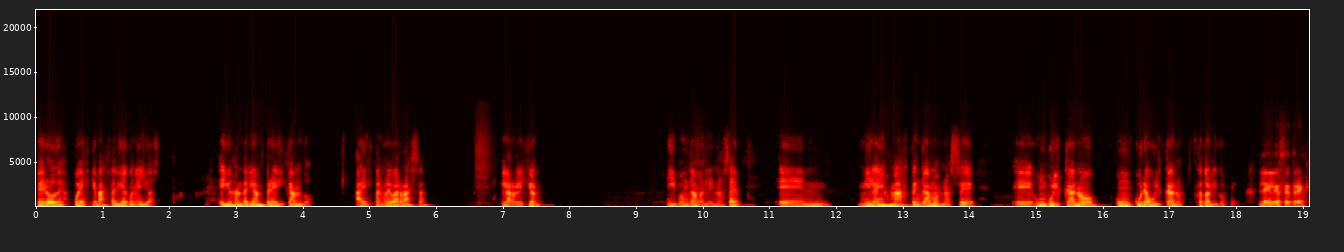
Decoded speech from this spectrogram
Pero después, ¿qué pasaría con ellos? Ellos andarían predicando a esta nueva raza la religión. Y pongámosle, no sé, en mil años más tengamos, no sé, eh, un vulcano, un cura vulcano católico. La iglesia Trek,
